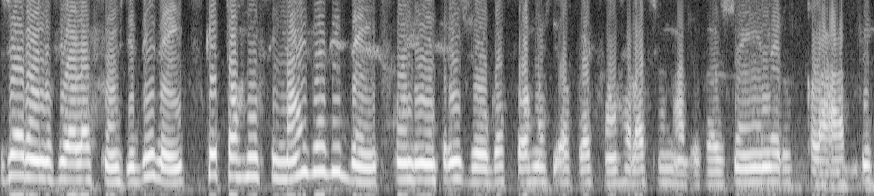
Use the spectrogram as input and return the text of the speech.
gerando violações de direitos que tornam-se mais evidentes quando entram em jogo as formas de opressão relacionadas a gênero, classe,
